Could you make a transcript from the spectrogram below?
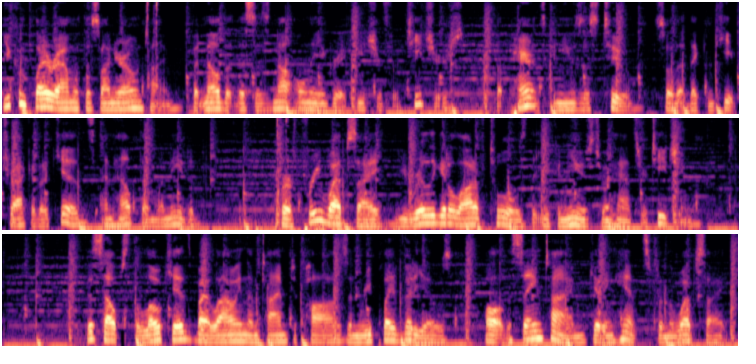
You can play around with this on your own time, but know that this is not only a great feature for teachers, but parents can use this too, so that they can keep track of their kids and help them when needed. For a free website, you really get a lot of tools that you can use to enhance your teaching. This helps the low kids by allowing them time to pause and replay videos while at the same time getting hints from the website,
